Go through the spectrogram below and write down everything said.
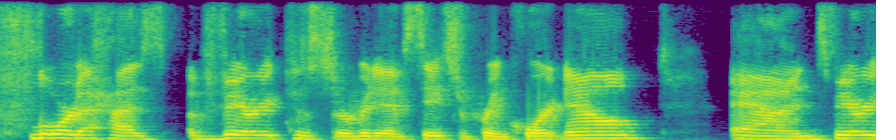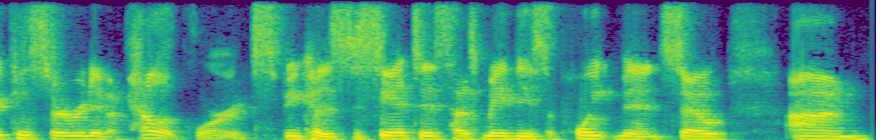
Florida has a very conservative state supreme court now and very conservative appellate courts because DeSantis has made these appointments. So um,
